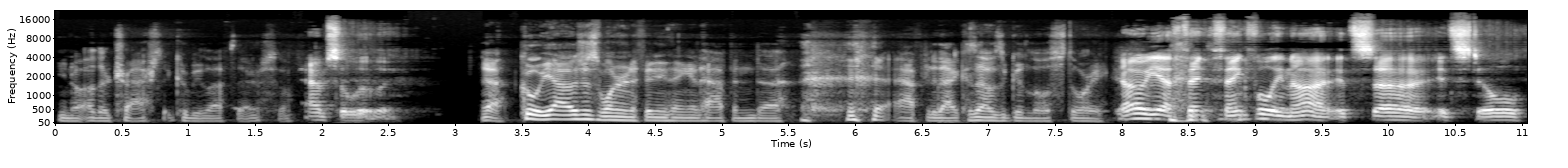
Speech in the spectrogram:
you know other trash that could be left there. So absolutely. Yeah, cool. Yeah, I was just wondering if anything had happened uh, after that because that was a good little story. Oh yeah, th- thankfully not. It's uh, it's still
